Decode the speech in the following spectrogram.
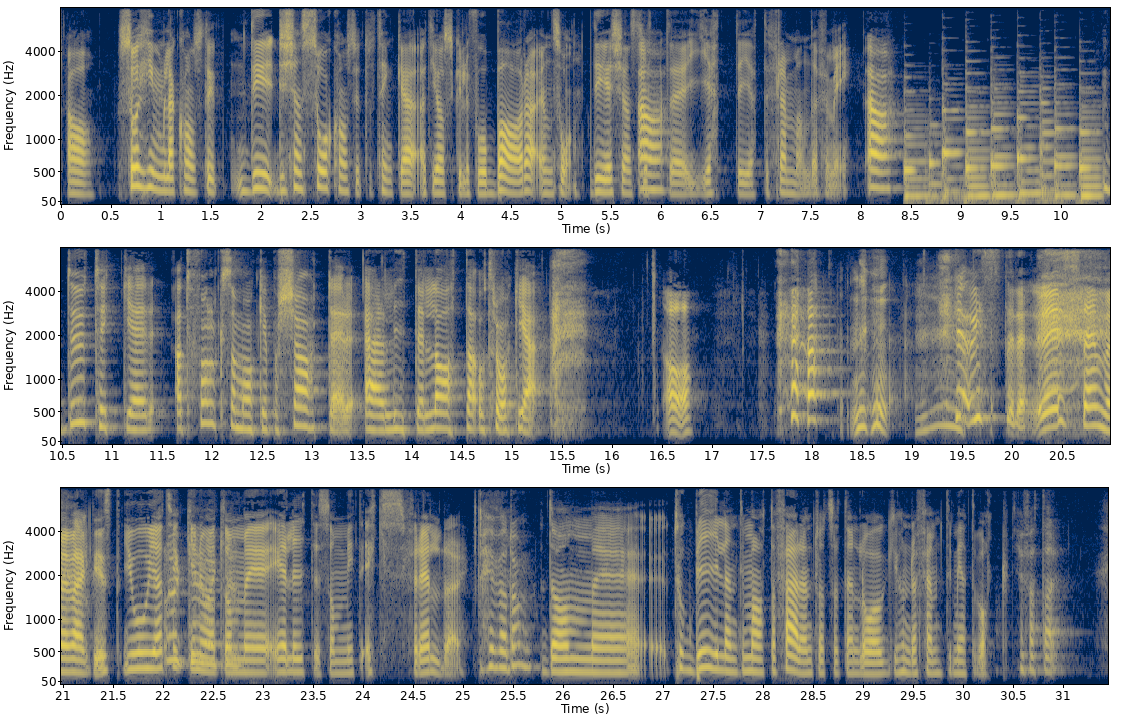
Ja. Så himla konstigt. Det, det känns så konstigt att tänka att jag skulle få bara en son. Det känns Ja. jätte, jätte, jättefrämmande för mig. Ja. Du tycker att folk som åker på charter är lite lata och tråkiga. Ja, Jag visste det. det stämmer faktiskt. Jo, jag tycker gud, nog att de är lite som mitt ex föräldrar. Hur var de? De eh, tog bilen till mataffären trots att den låg 150 meter bort. Jag fattar.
